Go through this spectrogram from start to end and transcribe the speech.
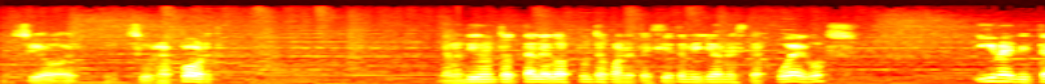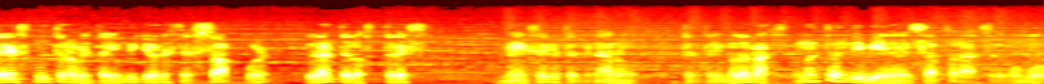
anunció su reporte. Ha vendido un total de 2.47 millones de juegos y 23.91 millones de software durante los tres meses que terminaron el 31 de marzo. No entendí bien esa frase, vamos,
